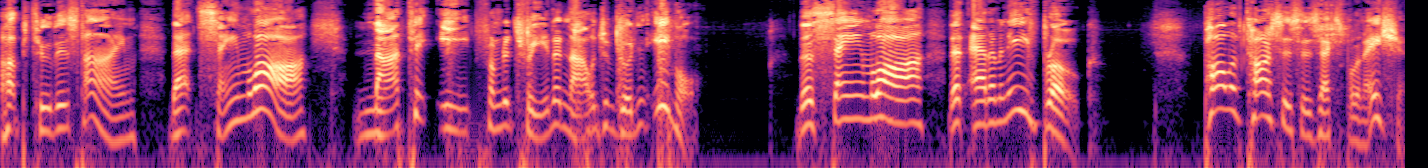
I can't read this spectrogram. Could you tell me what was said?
up to this time, that same law, not to eat from the tree of the knowledge of good and evil. The same law that Adam and Eve broke. Paul of Tarsus's explanation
